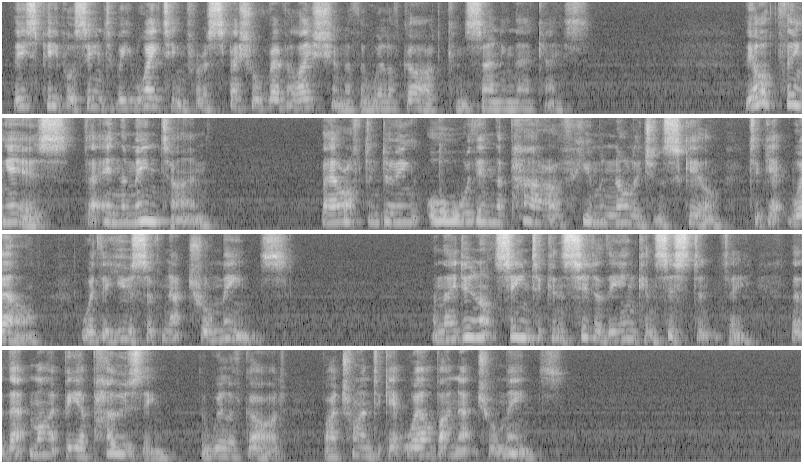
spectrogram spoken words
These people seem to be waiting for a special revelation of the will of God concerning their case. The odd thing is that in the meantime, they are often doing all within the power of human knowledge and skill to get well with the use of natural means. And they do not seem to consider the inconsistency that that might be opposing the will of God by trying to get well by natural means.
